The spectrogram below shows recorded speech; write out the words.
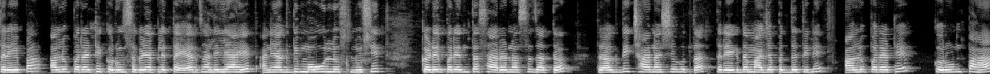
तर हे पा आलू पराठे करून सगळे आपले तयार झालेले आहेत आणि अगदी मऊ लुसलुशीत कडेपर्यंत सारण असं जातं. तर अगदी छान असे होतात. तर एकदा माझ्या पद्धतीने आलू पराठे करून पहा.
